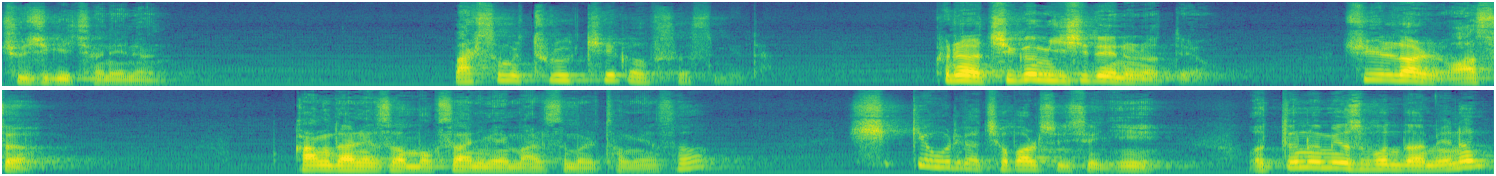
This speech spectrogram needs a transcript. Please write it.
주시기 전에는 말씀을 들을 기회가 없었습니다. 그러나 지금 이 시대는 어때요? 주일날 와서 강단에서 목사님의 말씀을 통해서 쉽게 우리가 접할 수 있으니 어떤 의미에서 본다면은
